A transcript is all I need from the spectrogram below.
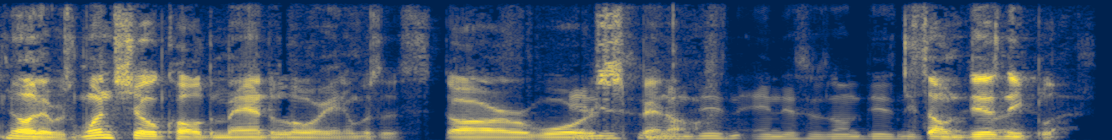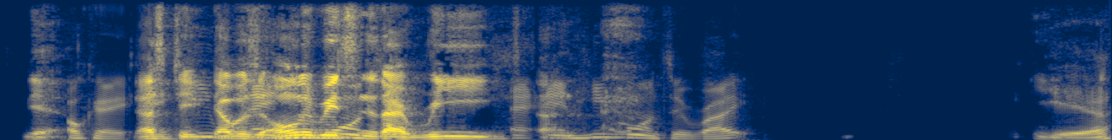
No, there was one show called The Mandalorian. It was a Star Wars spinoff. Disney, and this was on Disney. It's Plus, on Disney right? Plus. Yeah. Okay. That's the, that was the only reason that I read. And, and, he wants it, right? Yeah,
